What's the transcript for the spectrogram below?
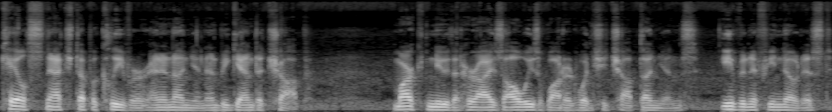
Cale snatched up a cleaver and an onion and began to chop. Mark knew that her eyes always watered when she chopped onions. Even if he noticed,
